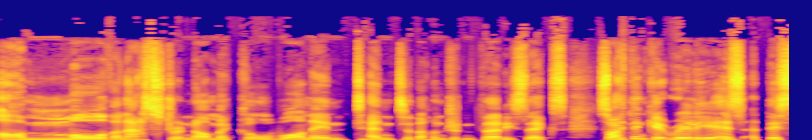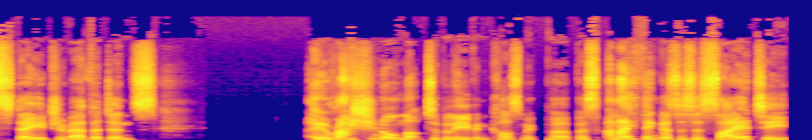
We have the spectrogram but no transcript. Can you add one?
are more than astronomical, one in 10 to the 136. So I think it really is at this stage of evidence irrational not to believe in cosmic purpose. And I think as a society,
